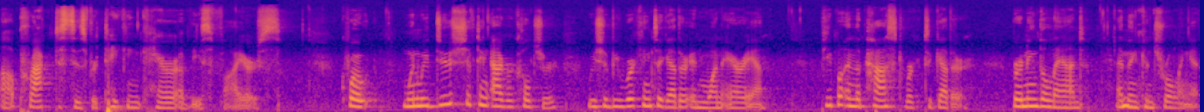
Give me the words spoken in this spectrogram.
uh, practices for taking care of these fires. Quote, when we do shifting agriculture, we should be working together in one area. People in the past worked together, burning the land and then controlling it.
